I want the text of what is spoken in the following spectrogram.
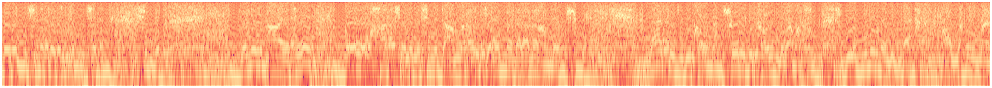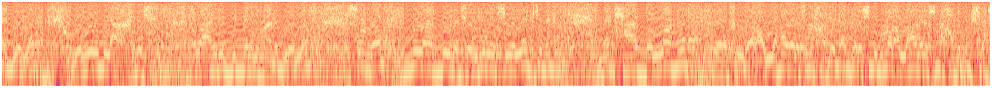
tevhid içine tevhid kelime. Şimdi dönelim ayete ve o had kelimesini de anlattık ki onunla beraber anlayalım şimdi. La tecidu kavmen. Şöyle bir kavim bulamazsın. Yu'minune billah Allah'a iman ediyorlar. Ve yevmil ahiret Ve ahiret gününe iman ediyorlar. Sonra yuvaddûne sevgi besliyorlar. Kime? Men haddallahu ve Resulü Allah'a ve Resulüne had edenlere. Şimdi bunlar Allah'a ve Resulüne had etmişler.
